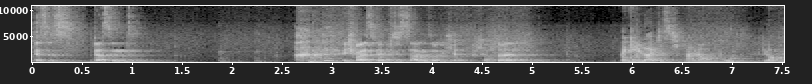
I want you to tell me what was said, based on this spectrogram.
es ist, das sind, ich weiß gar nicht, wie ich das sagen soll. Ich, ich habe da wenn die Leute sich mal Long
